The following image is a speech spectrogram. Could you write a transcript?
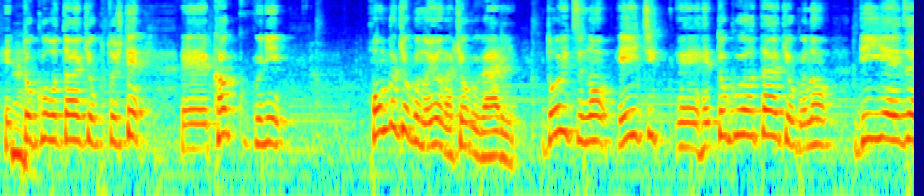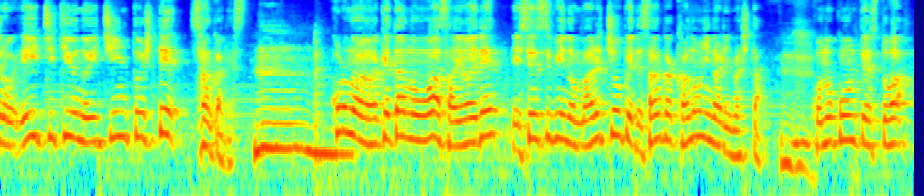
ヘッドクォーター局として、えー各国に本部局のような局がありドイツの、H えーヘッドクォーター局の DA0HQ の一員として参加です。コロナが明けたのは幸いで SSB のマルチオペで参加可能になりました、このコンテストは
